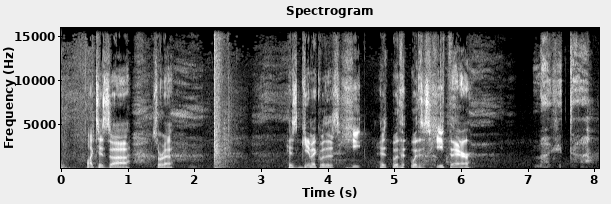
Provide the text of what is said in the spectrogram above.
I Liked his uh sort of his gimmick with his heat his, with with his heat there. 負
